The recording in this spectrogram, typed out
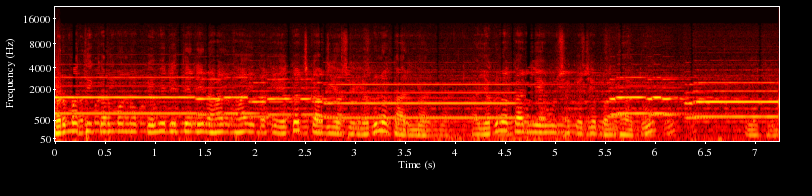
કર્મથી કર્મનો કેવી રીતે નિર્હાર થાય? તો એક જ કાર્ય છે, યજ્ઞ કાર્ય. આ યજ્ઞ કાર્ય એવું છે કે જે બંધાતું નથી.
